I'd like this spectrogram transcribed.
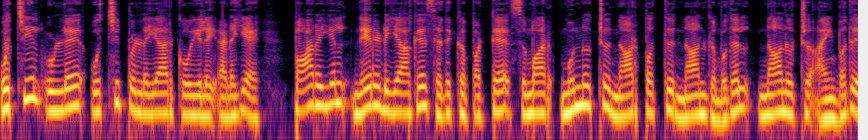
உச்சியில் உள்ள உச்சிப்பிள்ளையார் கோயிலை அடைய பாறையில் நேரடியாக செதுக்கப்பட்ட சுமார் முன்னூற்று நாற்பத்து நான்கு முதல் நானூற்று ஐம்பது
